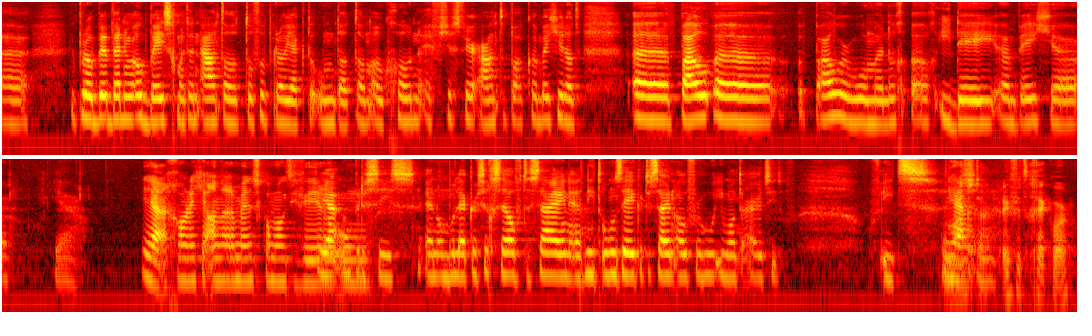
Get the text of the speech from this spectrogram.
ik probeer, ben nu ook bezig met een aantal toffe projecten om dat dan ook gewoon eventjes weer aan te pakken. Een beetje dat eh, pow, eh, Power Woman eh, idee, een beetje, ja, Ja, gewoon dat je andere mensen kan motiveren ja, om... precies. En om lekker zichzelf te zijn en niet onzeker te zijn over hoe iemand eruit ziet of, of iets. Ja. dus, eh, Ik vind het gek hoor.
